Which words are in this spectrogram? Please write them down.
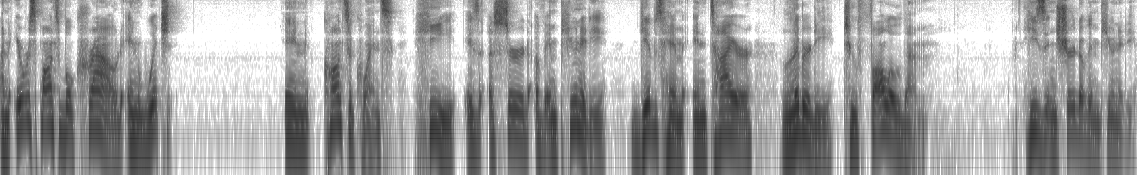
an irresponsible crowd in which, in consequence, he is assured of impunity, gives him entire liberty to follow them. He's insured of impunity.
